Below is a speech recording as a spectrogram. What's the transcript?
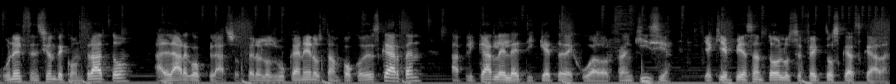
una extensión de contrato a largo plazo. Pero los Bucaneros tampoco descartan aplicarle la etiqueta de jugador franquicia. Y aquí empiezan todos los efectos cascada.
